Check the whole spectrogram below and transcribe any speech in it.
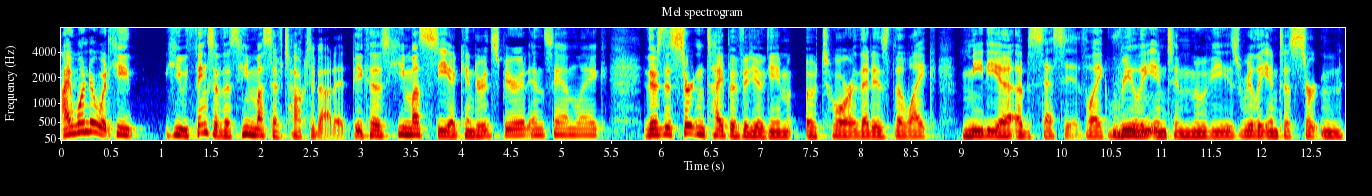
I wonder what he he thinks of this. He must have talked about it because he must see a kindred spirit in Sam Lake. There's this certain type of video game auteur that is the like media obsessive, like really mm-hmm. into movies, really into certain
